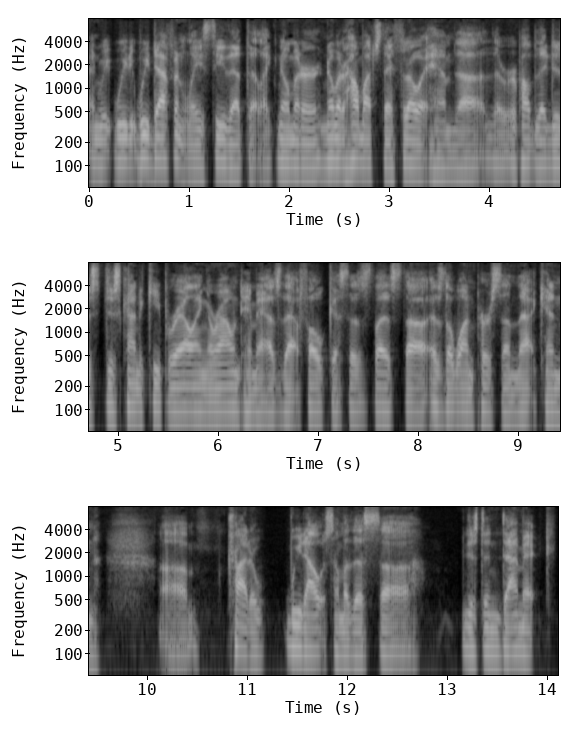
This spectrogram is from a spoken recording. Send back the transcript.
And we, we, we definitely see that that like no matter no matter how much they throw at him, the the Republic they just just kind of keep rallying around him as that focus as as the as the one person that can um, try to weed out some of this uh, just endemic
